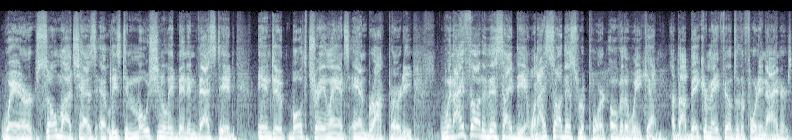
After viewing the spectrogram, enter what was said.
where so much has at least emotionally been invested into both Trey Lance and Brock Purdy. When I thought of this idea, when I saw this report over the weekend about Baker Mayfield to the 49ers,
